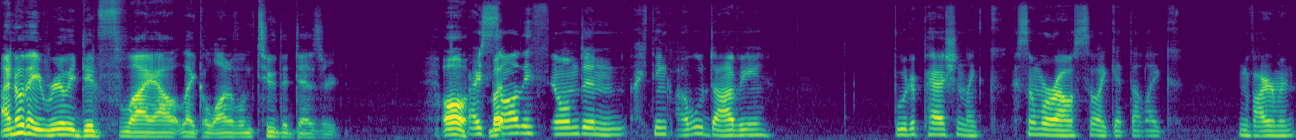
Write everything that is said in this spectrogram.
I know they really did fly out like a lot of them to the desert. Oh, I but, saw they filmed in I think Abu Dhabi, Budapest, and like somewhere else to like get that like environment.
